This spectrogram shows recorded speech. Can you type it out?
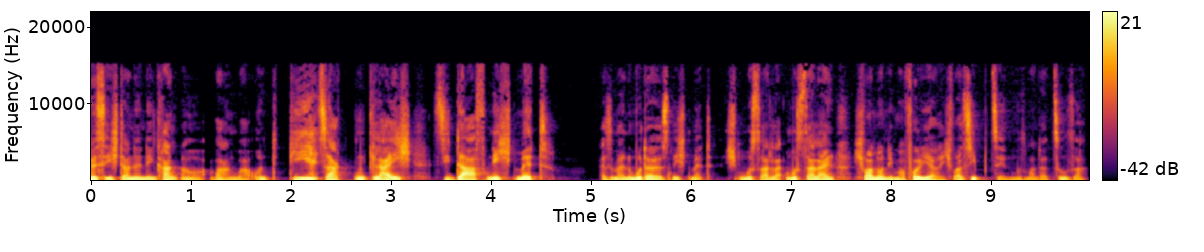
bis ich dann in den Krankenwagen war. Und die sagten gleich, sie darf nicht mit. Also meine Mutter ist nicht mit. Ich musste, musste allein, ich war noch nicht mal volljährig, ich war 17, muss man dazu sagen.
